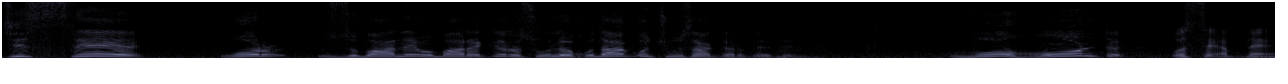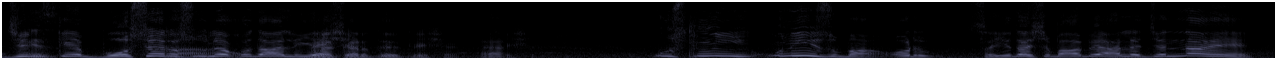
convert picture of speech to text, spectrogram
جس سے وہ زبان مبارک رسول خدا کو چوسا کرتے تھے۔ وہ ہونٹ اس سے اپنے جن کے بوسے رسول خدا لیا کرتے تھے۔ انہی زبان اور سیدہ شباب اہل جنہ ہیں۔ ہاں۔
